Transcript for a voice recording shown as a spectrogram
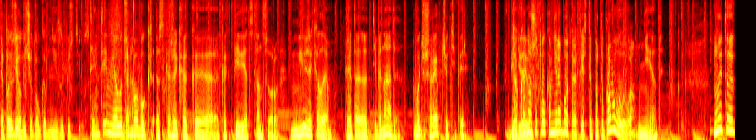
Да подожди, он еще толком не запустился. Ты, ты мне лучше, Да. Бобук, скажи, как, э, как певец танцору. Musical M. Это тебе надо? Будешь рэпчик теперь? Так оно же толком не работает. Если ты, ты пробовал его? Нет. Ну, это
